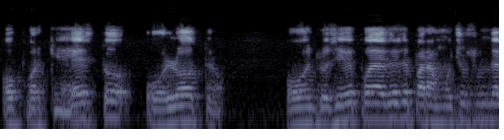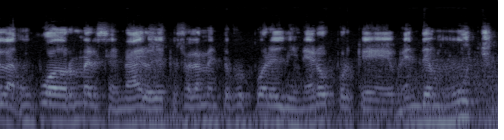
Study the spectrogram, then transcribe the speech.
o porque esto o lo otro. O inclusive puede hacerse para muchos un, un jugador mercenario, de que solamente fue por el dinero porque vende mucho.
